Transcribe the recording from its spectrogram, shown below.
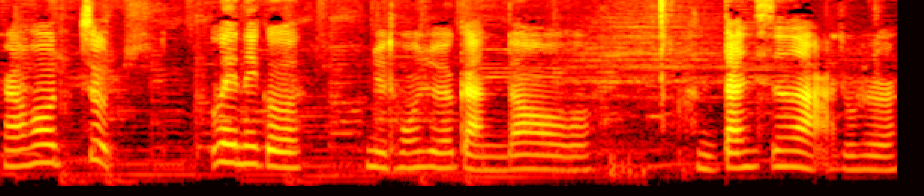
然后就为那个女同学感到很担心啊，就是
